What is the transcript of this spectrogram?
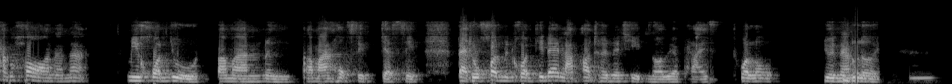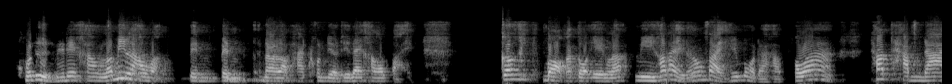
ทั้งฮอนั้นอะมีคนอยู่ประมาณหนึ่งประมาณหกสิบเจ็ดสิบแต่ทุกคนเป็นคนที่ได้รับ alternative Nobel Prize ทั่วโลกอยู่นั้นเลย คนอื่นไม่ได้เข้า แล้วมีเราอะ เป็นเป็นนารพัฒน์คนเดียวที่ได้เข้าไป ก็บอกกับตัวเองแล้ว มีเท่าไหร่ก็ต้องใส่ให้หมดอะครับเพราะว่าถ้าทำได้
